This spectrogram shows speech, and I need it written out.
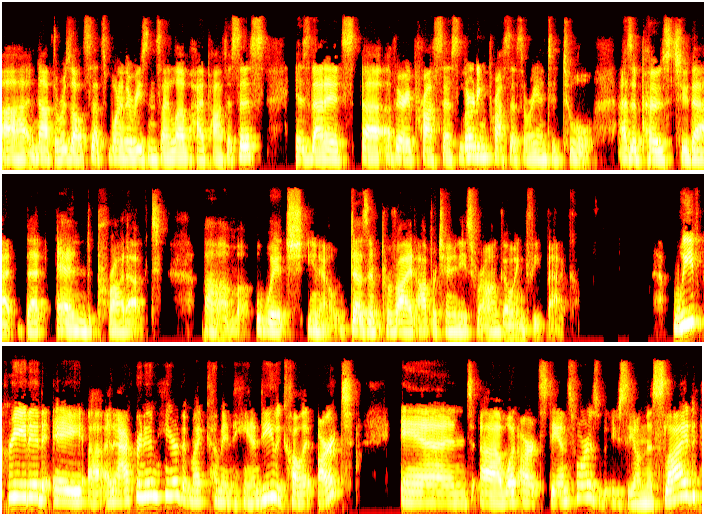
uh, not the results. That's one of the reasons I love Hypothesis is that it's a, a very process learning process oriented tool as opposed to that that end product um, which you know doesn't provide opportunities for ongoing feedback. We've created a uh, an acronym here that might come in handy. We call it art. And uh, what art stands for is what you see on this slide.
